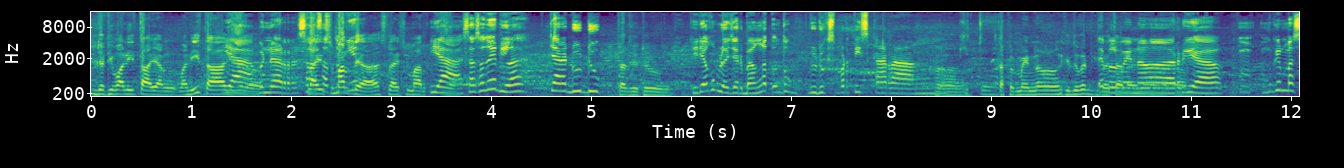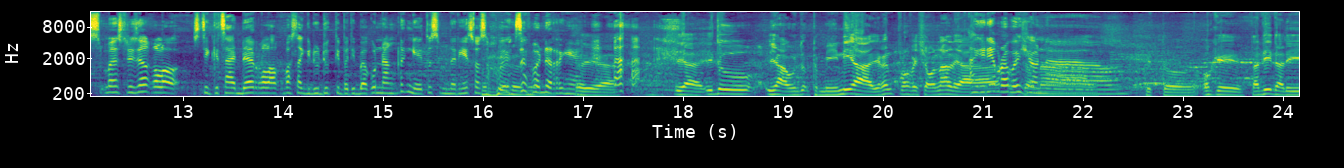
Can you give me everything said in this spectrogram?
menjadi wanita yang wanita Ya, gitu bener. Salah Selain smart satunya- ya, selain smart. Ya, salah satunya adalah cara duduk. Tadi itu. Jadi aku belajar banget untuk duduk seperti sekarang gitu. Table manner gitu kan Table manner, ya M- mungkin Mas Mas Rizal kalau sedikit sadar kalau aku pas lagi duduk tiba-tiba aku nangkring ya itu sebenarnya sosokku yang sebenarnya. Iya. ya itu ya untuk demi ini ya, ya kan profesional ya. Akhirnya profesional. Gitu. Oke, tadi dari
